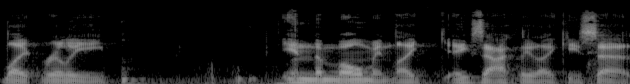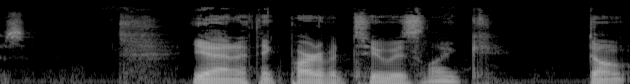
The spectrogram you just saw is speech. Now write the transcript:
like really in the moment like exactly like he says yeah, and I think part of it too is like don't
